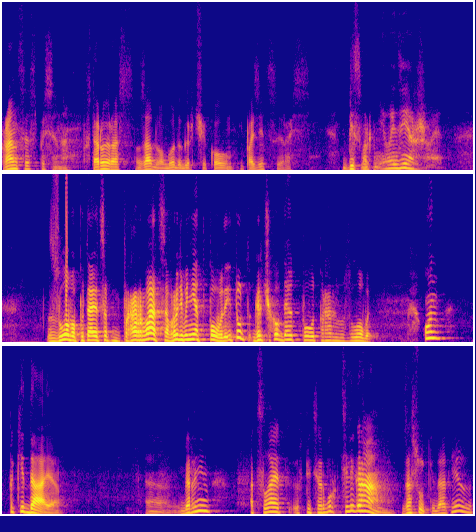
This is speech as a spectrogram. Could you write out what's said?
Франция спасена. Второй раз за два года Горчаковым и позиции России. Бисмарк не выдерживает. Злоба пытается прорваться, вроде бы нет повода. И тут Горчаков дает повод прорыва злобы. Он, покидая э, Берлин, отсылает в Петербург телеграмму за сутки до отъезда,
